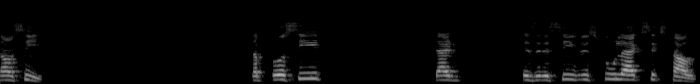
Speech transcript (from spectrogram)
Now see, the proceed that is received is 2 lakh 6,000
